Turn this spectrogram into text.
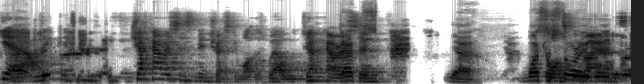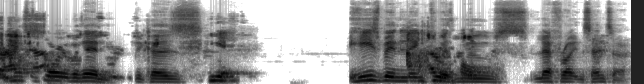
Yeah, uh, I think Jack Harrison's an interesting one as well. Jack Harrison, yeah, what's the story? With, what's the story with him? Because yeah. he's been linked with moves left, right, and centre.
